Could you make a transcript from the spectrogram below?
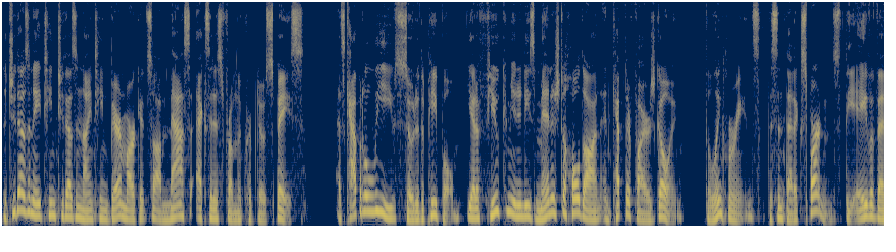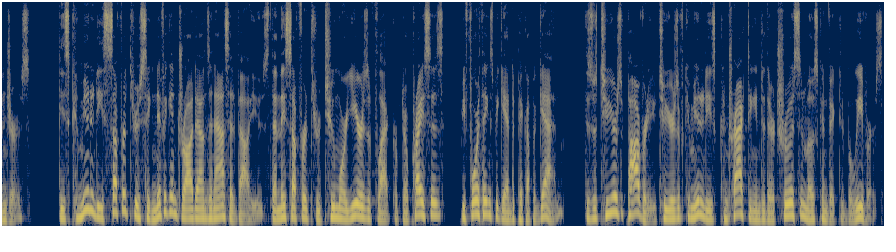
The 2018 2019 bear market saw a mass exodus from the crypto space. As capital leaves, so do the people, yet a few communities managed to hold on and kept their fires going the Link Marines, the Synthetix Spartans, the Aave Avengers. These communities suffered through significant drawdowns in asset values, then they suffered through two more years of flat crypto prices before things began to pick up again. This was two years of poverty, two years of communities contracting into their truest and most convicted believers.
